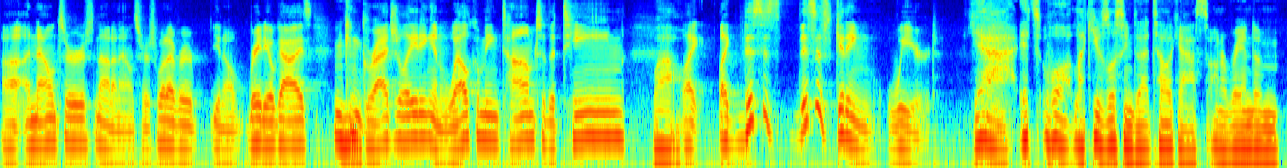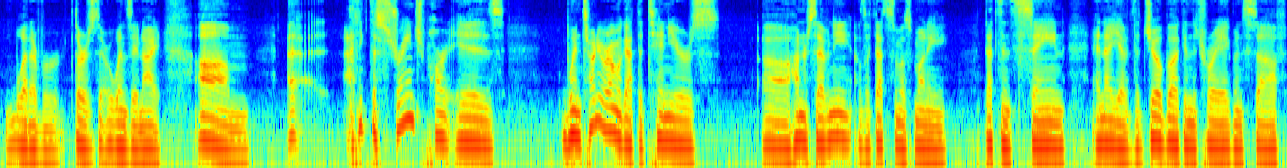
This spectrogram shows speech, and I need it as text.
uh, announcers, not announcers, whatever, you know, radio guys, congratulating and welcoming Tom to the team. Wow. Like, like this is this is getting weird. Yeah, it's well, like he was listening to that telecast on a random whatever Thursday or Wednesday night. Um, I, I think the strange part is when Tony Romo got the ten years, uh, 170. I was like, that's the most money. That's insane. And now you have the Joe Buck and the Troy Aikman stuff.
